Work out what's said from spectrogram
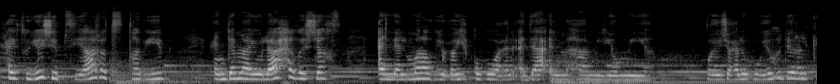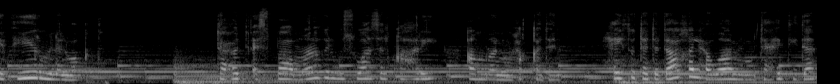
حيث يجب زيارة الطبيب عندما يلاحظ الشخص أن المرض يعيقه عن أداء المهام اليومية ويجعله يهدر الكثير من الوقت. تعد أسباب مرض الوسواس القهري أمرا معقدا حيث تتداخل عوامل متعددة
